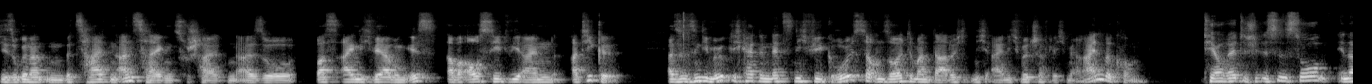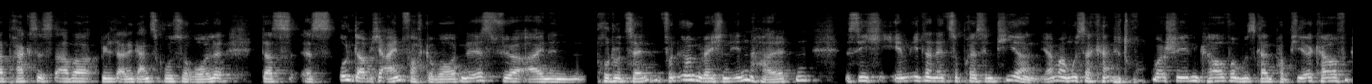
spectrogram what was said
die sogenannten bezahlten Anzeigen zu schalten. Also was eigentlich Werbung ist, aber aussieht wie ein Artikel. Also sind die Möglichkeiten im Netz nicht viel größer und sollte man dadurch nicht eigentlich wirtschaftlich mehr reinbekommen? Theoretisch ist es so, in der Praxis aber spielt eine ganz große Rolle, dass es unglaublich einfach geworden ist für einen Produzenten von irgendwelchen Inhalten, sich im Internet zu präsentieren. Ja, man muss ja keine Druckmaschinen kaufen, man muss kein Papier kaufen,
